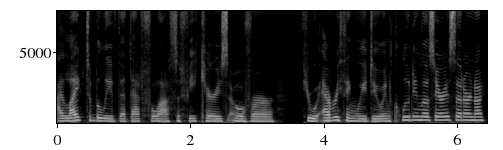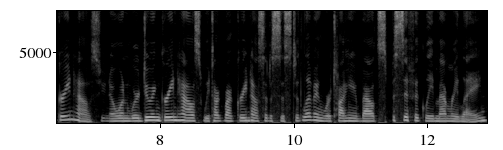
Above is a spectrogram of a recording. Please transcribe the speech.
I like to believe that that philosophy carries over through everything we do, including those areas that are not greenhouse. You know, when we're doing greenhouse, we talk about greenhouse at assisted living, we're talking about specifically memory lane,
